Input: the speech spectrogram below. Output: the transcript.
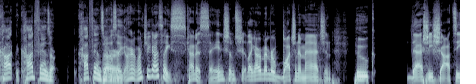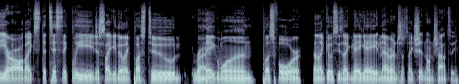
COD, COD fans are COD fans are. I was like, aren't, aren't you guys like kind of saying some shit? Like I remember watching a match and Hook, Dashy, Shotzzy are all like statistically just like either like plus two, right. neg one, plus four. Then like Ghosty's like neg eight, and everyone's just like shitting on Shotzzy.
